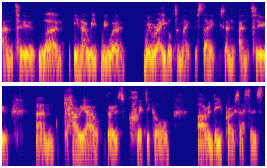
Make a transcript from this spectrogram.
and to learn. You know, we we were we were able to make mistakes and and to um, carry out those critical R and D processes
